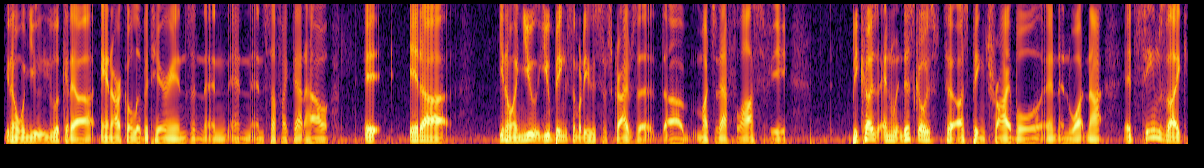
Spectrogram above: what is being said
you know when you, you look at uh, anarcho-libertarians and, and and and stuff like that, how it it uh, you know, and you you being somebody who subscribes to uh, much of that philosophy, because and when this goes to us being tribal and and whatnot, it seems like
